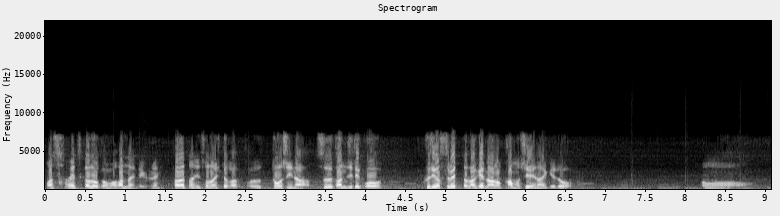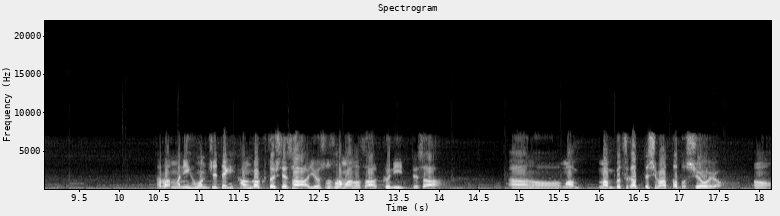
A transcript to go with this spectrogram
まあ、差別かどうかもわかんないんだけどね。ただ単にその人がこう、鬱陶しいな、つう感じでこう、口が滑っただけなのかもしれないけど、うん。ただ、まあ、日本人的感覚としてさ、よそ様のさ、国ってさ、あのー、まあ、まあ、ぶつかってしまったとしようよ。うん。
